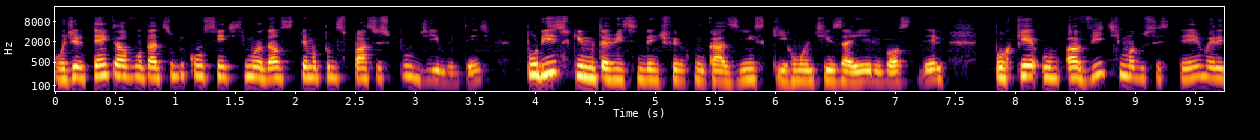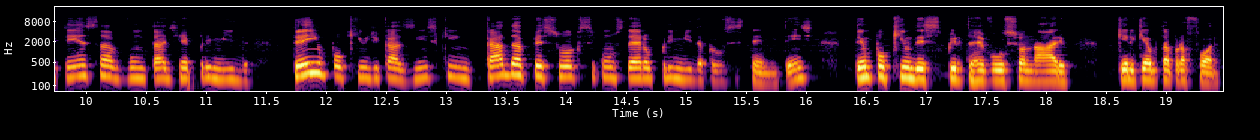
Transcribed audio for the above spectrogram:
onde ele tem aquela vontade subconsciente de mandar o sistema para o espaço explodido, entende? Por isso que muita gente se identifica com Casins, que romantiza ele, gosta dele, porque o, a vítima do sistema, ele tem essa vontade reprimida. Tem um pouquinho de Kaczynski em cada pessoa que se considera oprimida pelo sistema, entende? Tem um pouquinho desse espírito revolucionário que ele quer botar para fora.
